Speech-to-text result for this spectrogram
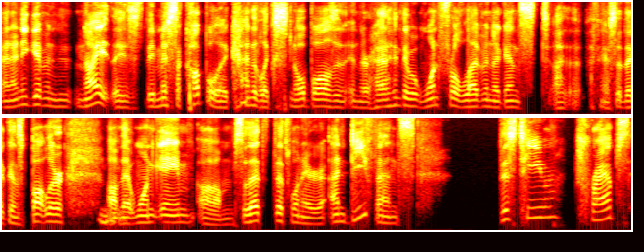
on any given night they they miss a couple. It kind of like snowballs in, in their head. I think they were one for eleven against. I, I think I said against Butler, um, mm-hmm. um, that one game. Um, so that's that's one area. On defense, this team traps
